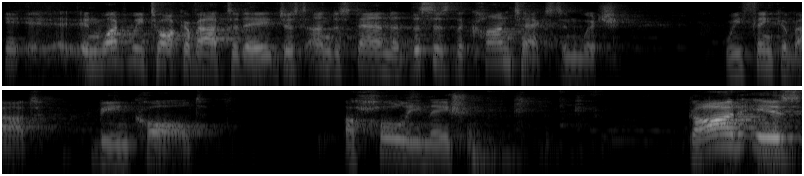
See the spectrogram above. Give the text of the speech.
in what we talk about today, just understand that this is the context in which we think about being called a holy nation. God is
